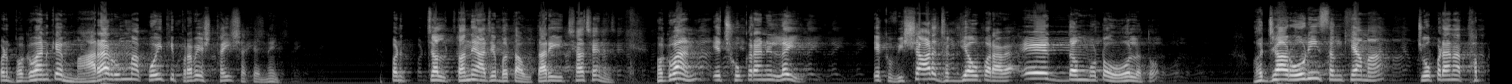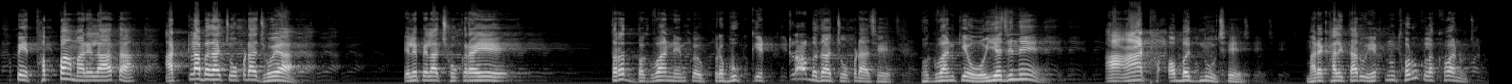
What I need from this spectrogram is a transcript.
પણ ભગવાન કે, મારા રૂમમાં કોઈથી પ્રવેશ થઈ શકે નહીં. પણ ચલ, તને આજે બતાવું. તારી ઈચ્છા છે ને? ભગવાન એ છોકરાને લઈ એક વિશાળ જગ્યા ઉપર આવ્યા. એકદમ મોટો હોલ હતો. હજારોની સંખ્યામાં ચોપડાના થપ્પે થપ્પા મારેલા હતા. આટલા બધા ચોપડા જોયા. એટલે પેલા છોકરાએ તરત ભગવાનને એમ કહ્યું, પ્રભુ, કેટલા બધા ચોપડા છે? ભગવાન કે હોય જ ને? આ આઠ અબજનું છે. મારે ખાલી તારું એકનું થોડુંક લખવાનું છે.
